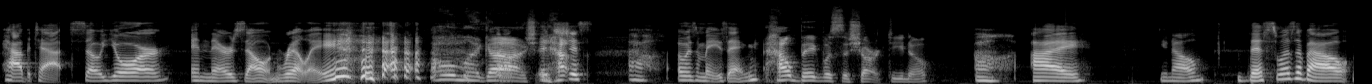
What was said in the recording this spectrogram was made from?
habitat, so you're in their zone, really. oh my gosh! So it's how, just, oh, it was amazing. How big was the shark? Do you know? Oh, I, you know, this was about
